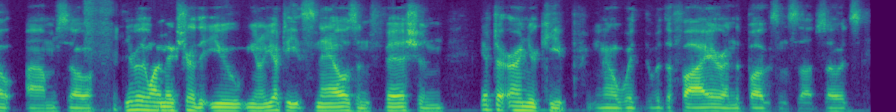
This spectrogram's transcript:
Um, so you really want to make sure that you, you know, you have to eat snails and fish, and you have to earn your keep, you know, with with the fire and the bugs and stuff. So it's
